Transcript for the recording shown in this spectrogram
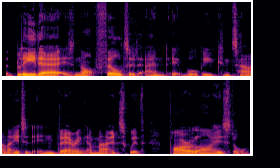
the bleed air is not filtered and it will be contaminated in varying amounts with pyrolyzed or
